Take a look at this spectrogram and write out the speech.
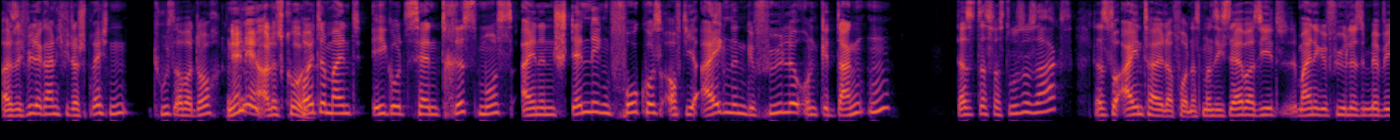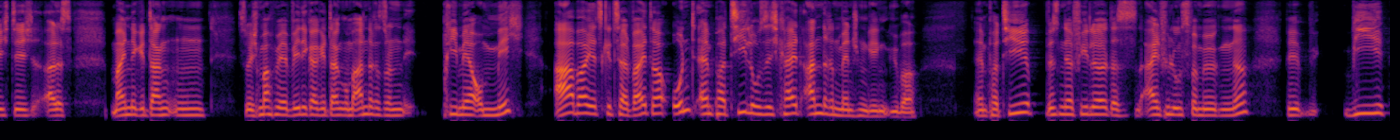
Also ich will ja gar nicht widersprechen, tu es aber doch. Nee, nee, alles cool. Heute meint Egozentrismus einen ständigen Fokus auf die eigenen Gefühle und Gedanken. Das ist das, was du so sagst. Das ist so ein Teil davon, dass man sich selber sieht, meine Gefühle sind mir wichtig, alles, meine Gedanken. So, ich mache mir weniger Gedanken um andere, sondern primär um mich. Aber jetzt geht's halt weiter. Und Empathielosigkeit anderen Menschen gegenüber. Empathie, wissen ja viele, das ist ein Einfühlungsvermögen, ne? Wie, wie,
